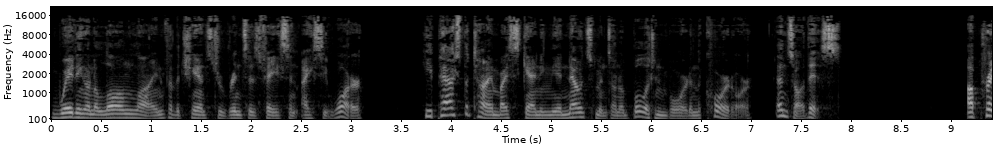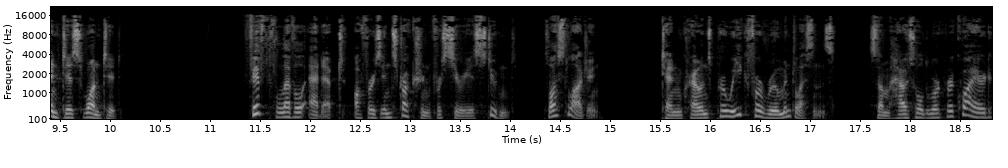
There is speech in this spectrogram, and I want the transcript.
waiting on a long line for the chance to rinse his face in icy water, he passed the time by scanning the announcements on a bulletin board in the corridor, and saw this. Apprentice wanted. Fifth level adept offers instruction for serious student, plus lodging. Ten crowns per week for room and lessons. Some household work required,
